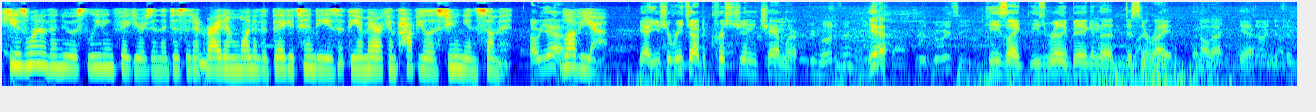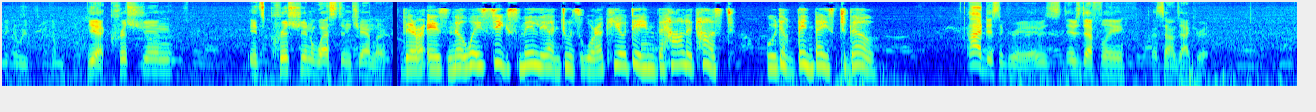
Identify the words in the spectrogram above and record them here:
He is one of the newest leading figures in the dissident right and one of the big attendees at the American Populist Union Summit. Oh yeah. Love ya. Yeah, you should reach out to Christian Chandler. Have you heard of him? Yeah. Who, who is he? He's like he's really big in the dissident right and all that. Yeah. No, I don't think we've come. Yeah, Christian it's Christian Weston Chandler. There is no way six million Jews were killed in the Holocaust. Would have been based though. I disagree. It was it was definitely that sounds accurate.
